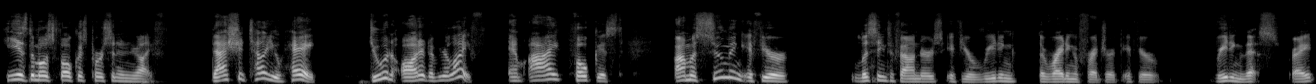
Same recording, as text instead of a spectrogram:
he is the most focused person in your life. That should tell you, hey, do an audit of your life. Am I focused? I'm assuming if you're listening to founders, if you're reading the writing of Frederik, if you're reading this, right?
